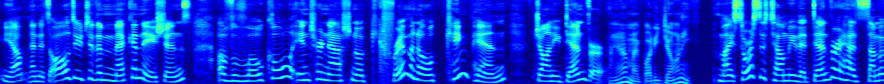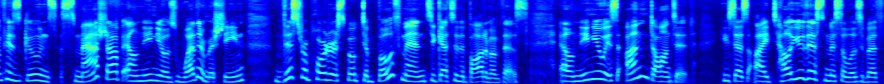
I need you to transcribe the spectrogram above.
Yeah, and it's all due to the machinations of local international criminal kingpin Johnny Denver. Yeah, my buddy Johnny. My sources tell me that Denver had some of his goons smash up El Nino's weather machine. This reporter spoke to both men to get to the bottom of this. El Nino is undaunted. He says, I tell you this, Miss Elizabeth,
